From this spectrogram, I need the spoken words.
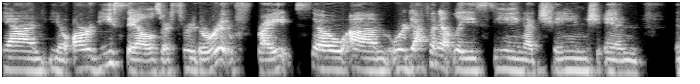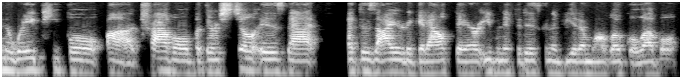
and you know RV sales are through the roof, right? So um, we're definitely seeing a change in in the way people uh, travel, but there still is that a desire to get out there, even if it is going to be at a more local level.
